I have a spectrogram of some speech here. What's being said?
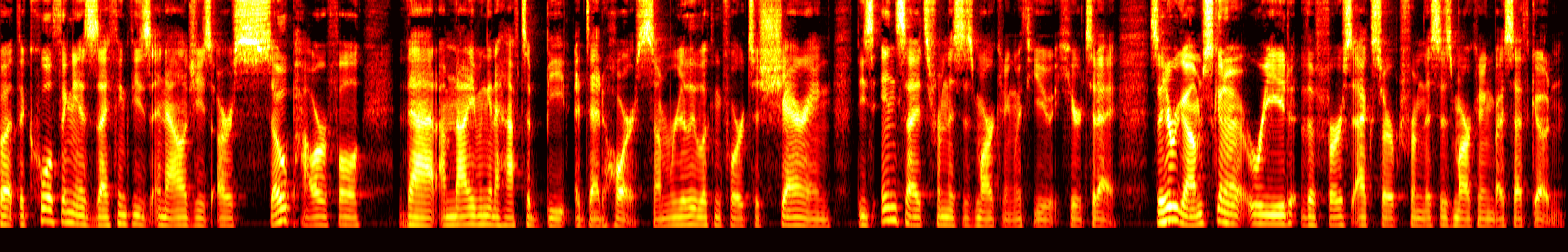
But the cool thing is, is I think these analogies are so powerful that I'm not even going to have to beat a dead horse. So I'm really looking forward to sharing these insights from This is Marketing with you here today. So here we go. I'm just going to read the first excerpt from This is Marketing by Seth Godin.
